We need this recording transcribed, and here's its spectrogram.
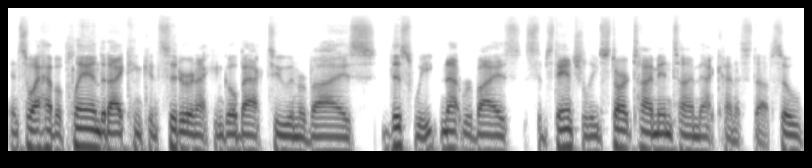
And so I have a plan that I can consider and I can go back to and revise this week, not revise substantially, start time, end time, that kind of stuff. So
